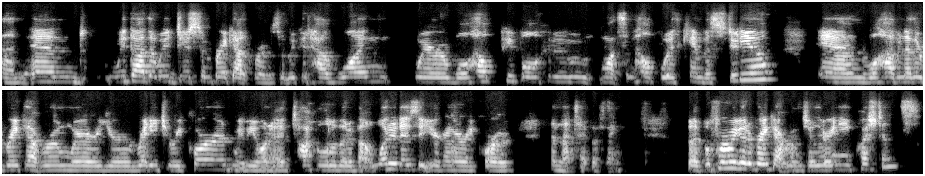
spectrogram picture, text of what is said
Um, and we thought that we'd do some breakout rooms that we could have one where we'll help people who want some help with Canvas Studio and we'll have another breakout room where you're ready to record. Maybe you want to talk a little bit about what it is that you're going to record and that type of thing. But before we go to breakout rooms, are there any questions?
